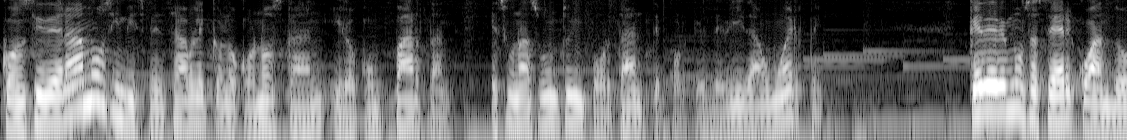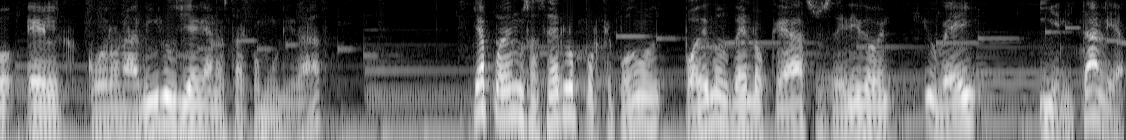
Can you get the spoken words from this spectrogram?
Consideramos indispensable que lo conozcan y lo compartan. Es un asunto importante porque es de vida o muerte. ¿Qué debemos hacer cuando el coronavirus llegue a nuestra comunidad? Ya podemos hacerlo porque podemos, ver lo que ha sucedido en Hubei y en Italia.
